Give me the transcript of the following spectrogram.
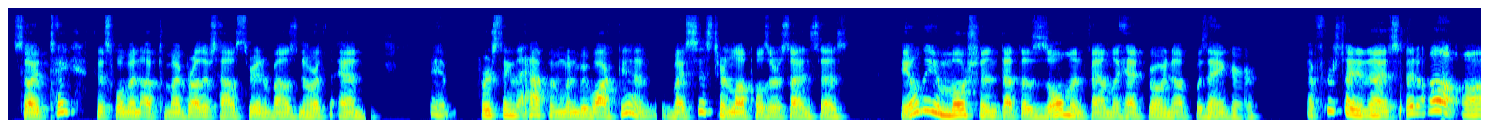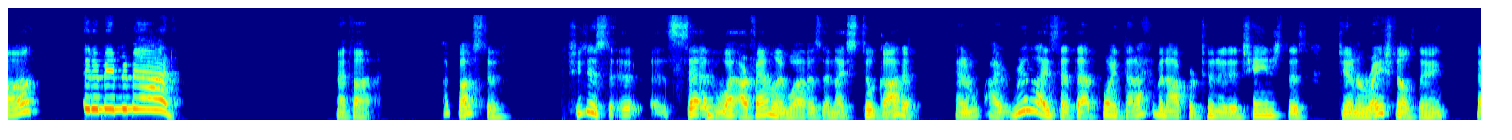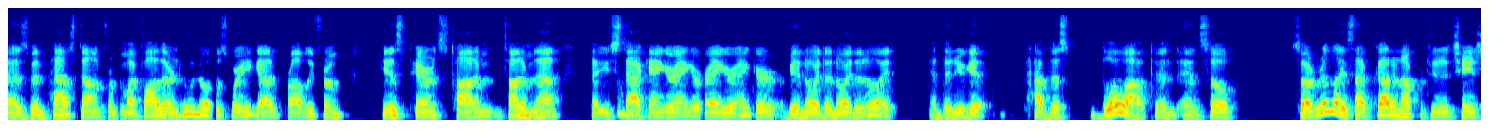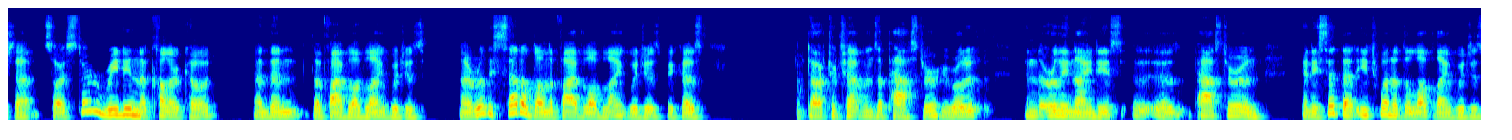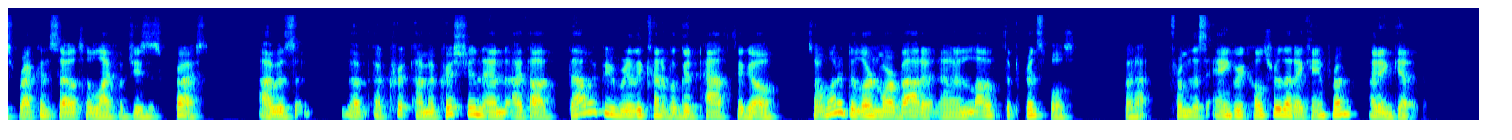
So I take this woman up to my brother's house, 300 miles north, and it, first thing that happened when we walked in, my sister in law pulls her aside and says, The only emotion that the Zolman family had growing up was anger. At first, I didn't know. I said, Uh uh, uh. And it made me mad. I thought, I busted. She just uh, said what our family was, and I still got it. And I realized at that point that I have an opportunity to change this generational thing has been passed down from my father, and who knows where he got it, probably from his parents taught him taught him that that you mm-hmm. stack mm-hmm. anger, anger, anger, anger, be annoyed, annoyed, annoyed, and then you get have this blowout. And and so so I realized I've got an opportunity to change that. So I started reading the color code and then the five love languages. And I really settled on the five love languages because Dr. Chapman's a pastor. He wrote it in the early 90s, uh, uh, pastor, and and he said that each one of the love languages reconciled to the life of Jesus Christ. I was a, a, I'm a Christian, and I thought that would be really kind of a good path to go. So I wanted to learn more about it, and I love the principles. But I, from this angry culture that I came from, I didn't get it.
